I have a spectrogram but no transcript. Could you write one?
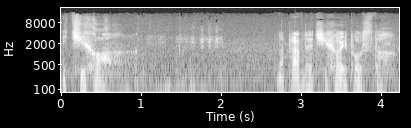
i cicho. Naprawdę cicho i pusto.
